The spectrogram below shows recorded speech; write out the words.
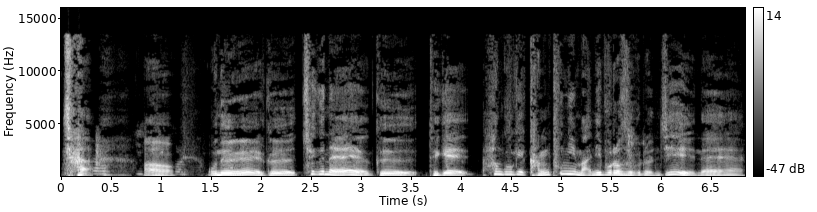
자, 어, 오늘 그, 최근에 그, 되게 한국에 강풍이 많이 불어서 그런지, 네,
